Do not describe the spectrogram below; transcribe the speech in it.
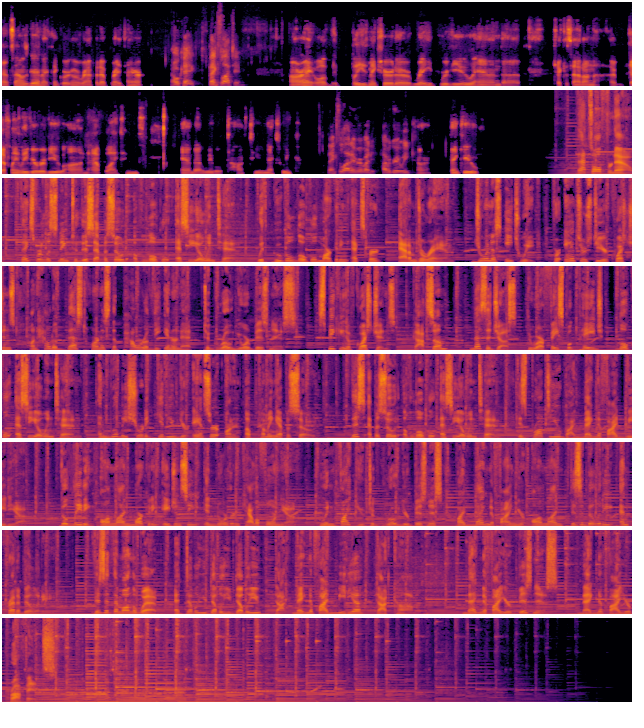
That sounds good. I think we're going to wrap it up right there. Okay. Thanks a lot jamie. All right. Well please make sure to rate review and uh, check us out on uh, definitely leave your review on apple itunes. And uh, we will talk to you next week. Thanks a lot everybody. Have a great week. All right. Thank you. That's all for now. Thanks for listening to this episode of Local SEO in 10 with Google local marketing expert Adam Duran. Join us each week for answers to your questions on how to best harness the power of the internet to grow your business. Speaking of questions, got some? Message us through our Facebook page, Local SEO in 10, and we'll be sure to give you your answer on an upcoming episode. This episode of Local SEO in 10 is brought to you by Magnified Media, the leading online marketing agency in Northern California. who invite you to grow your business by magnifying your online visibility and credibility. Visit them on the web at www.magnifiedmedia.com. Magnify your business, magnify your profits.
